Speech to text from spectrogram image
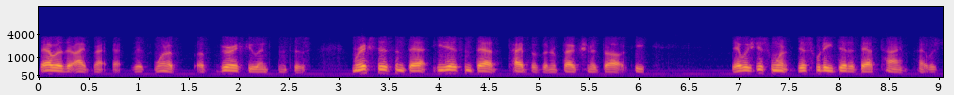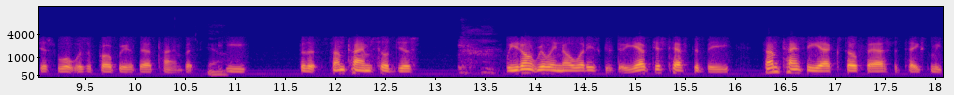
That was I, I, it's one of, of very few instances. Moritz isn't that he isn't that type of an affectionate dog. He that was just one, just what he did at that time. That was just what was appropriate at that time. But yeah. he, for the, sometimes he'll just well, you don't really know what he's going to do. You have, just have to be. Sometimes he acts so fast it takes me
